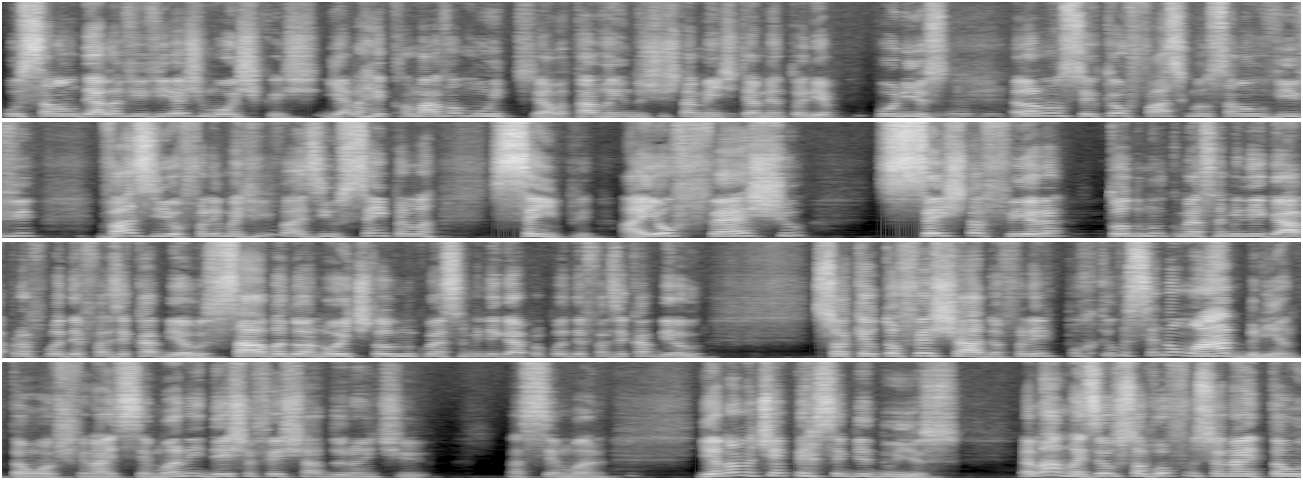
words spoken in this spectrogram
o salão dela vivia as moscas. E ela reclamava muito. Ela estava indo justamente ter a mentoria por isso. Uhum. Ela não sei o que eu faço, que meu salão vive vazio. Eu falei, mas vive vazio sempre? Ela, sempre. Aí eu fecho, sexta-feira, todo mundo começa a me ligar para poder fazer cabelo. Sábado à noite, todo mundo começa a me ligar para poder fazer cabelo. Só que eu tô fechado. Eu falei, por que você não abre então aos finais de semana e deixa fechado durante a semana? E ela não tinha percebido isso. Ela, ah, mas eu só vou funcionar então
